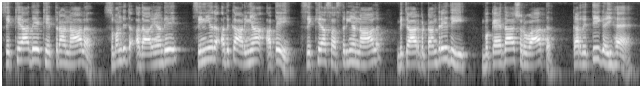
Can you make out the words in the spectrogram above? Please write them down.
ਸਿੱਖਿਆ ਦੇ ਖੇਤਰਾਂ ਨਾਲ ਸੰਬੰਧਿਤ ਅਦਾਰਿਆਂ ਦੇ ਸੀਨੀਅਰ ਅਧਿਕਾਰੀਆਂ ਅਤੇ ਸਿੱਖਿਆ ਸ਼ਾਸਤਰੀਆਂ ਨਾਲ ਵਿਚਾਰ ਵਟਾਂਦਰੇ ਦੀ ਬਕਾਇਦਾ ਸ਼ੁਰੂਆਤ ਕਰ ਦਿੱਤੀ ਗਈ ਹੈ।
